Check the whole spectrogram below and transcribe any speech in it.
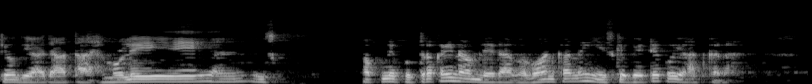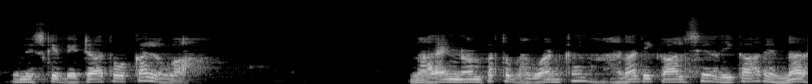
क्यों दिया जाता है? बोले, इस अपने पुत्र का ही नाम ले रहा है, भगवान का नहीं इसके बेटे को याद कर रहा है। बोले, इसके बेटा तो कल हुआ। नारायण नाम पर तो भगवान का अनादिकाल से अधिकार है। नर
